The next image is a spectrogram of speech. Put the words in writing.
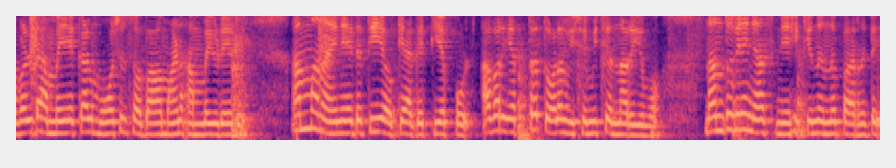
അവളുടെ അമ്മയേക്കാൾ മോശം സ്വഭാവമാണ് അമ്മയുടേത്. അമ്മ നയനേട്ടത്തിയെ ഒക്കെ അകറ്റിയപ്പോൾ അവർ എത്രത്തോളം വിഷമിച്ചെന്നറിയുമോ? നന്ദുവിനെ ഞാൻ സ്നേഹിക്കുന്നു എന്ന് പറഞ്ഞിട്ട്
